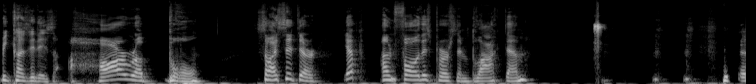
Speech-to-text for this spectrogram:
because it is horrible. So I sit there. Yep, unfollow this person, block them.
